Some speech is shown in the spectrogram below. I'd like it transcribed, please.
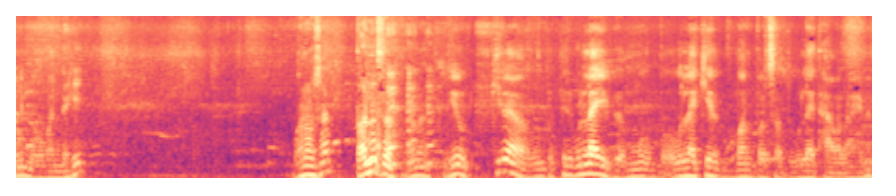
पनि भयो भनेदेखि भनौँ सर। भन्नुहोस् न यो किन फेरि उसलाई उसलाई के मनपर्छ उसलाई थाहा होला होइन?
